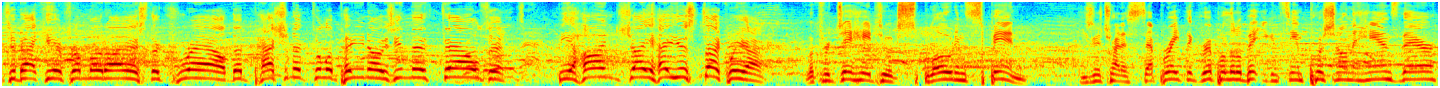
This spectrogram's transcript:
to back here from Moraes. The crowd, the passionate Filipinos in their thousands behind Jai Eustaquio. Look for Jai to explode and spin. He's going to try to separate the grip a little bit. You can see him pushing on the hands there.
